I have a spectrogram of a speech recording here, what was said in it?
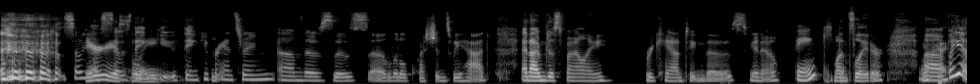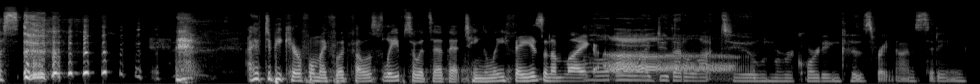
so yes, so thank you, thank you for answering um those those uh, little questions we had, and I'm just finally recanting those, you know, Thank you. months later. Uh, but yes, I have to be careful. My foot fell asleep, so it's at that tingly phase, and I'm like, oh, I do that a lot too when we're recording because right now I'm sitting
